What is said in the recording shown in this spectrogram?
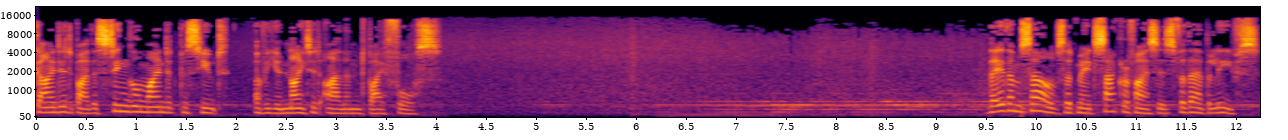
guided by the single minded pursuit of a united Ireland by force. They themselves had made sacrifices for their beliefs.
